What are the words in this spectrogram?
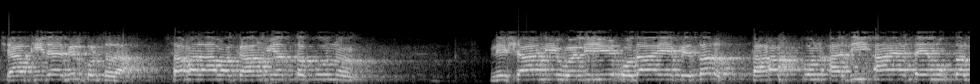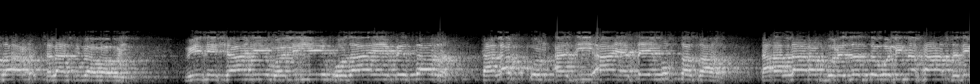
چې عقیده بالکل صدا سمدا وکانو یتقون نشانی ولی خدای پسر طرف کن ادی آیت مختصر چلاسی بابا وی وی نشانی ولی خدای پسر طلب کن ادی آیت مختصر دا الله رب العزت ولی نه خاص دی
